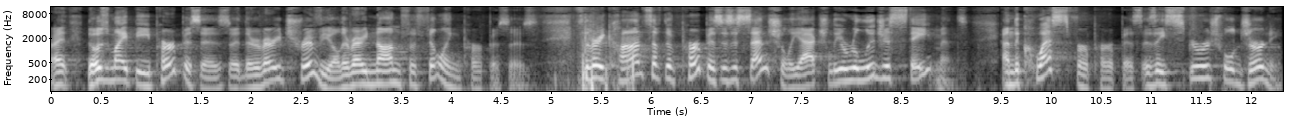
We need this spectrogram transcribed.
Right? Those might be purposes. They're very trivial. They're very non-fulfilling purposes. So the very concept of purpose is essentially actually a religious statement. And the quest for purpose is a spiritual journey.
